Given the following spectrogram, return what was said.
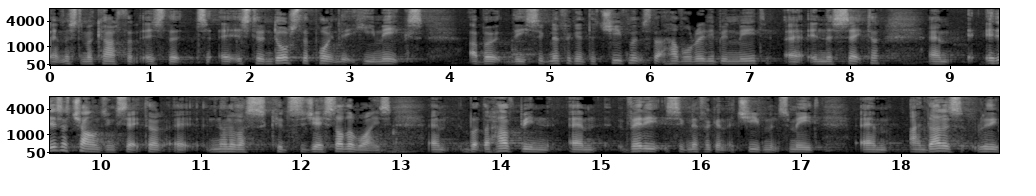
uh, Mr MacArthur is that uh, is to endorse the point that he makes about the significant achievements that have already been made uh, in this sector. Uh, Um, it is a challenging sector. Uh, none of us could suggest otherwise. Um, but there have been um, very significant achievements made Um, and that is really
